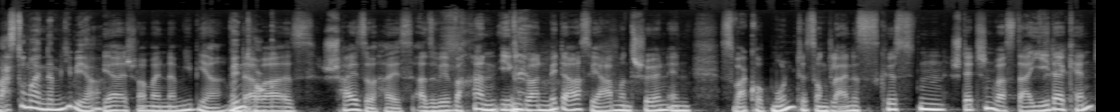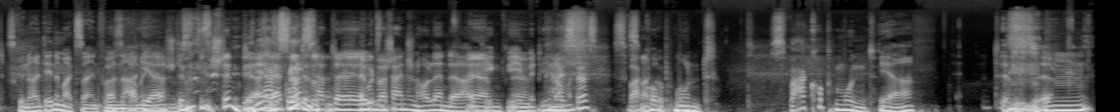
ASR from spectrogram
Warst du mal in Namibia? Ja, ich war mal in Namibia und Windhoek? da war es scheiße heiß. Also wir waren irgendwann mittags, wir haben uns schön in Swakopmund, das ist so ein kleines Küstenstädtchen, was da jeder kennt. Das könnte auch in Dänemark sein, vom Was, Namen ja, stimmt, stimmt. Ja, ja heißt gut, das? das hat äh, Gut. wahrscheinlich ein Holländer halt irgendwie ja. Wie mitgenommen. heißt das? Swakopmund. Swakopmund. Ja. Das ähm,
